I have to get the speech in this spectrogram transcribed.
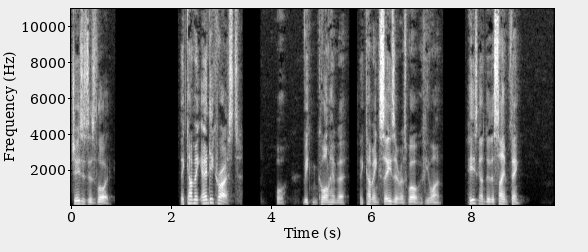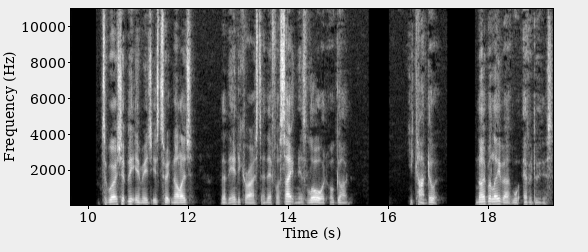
Jesus is Lord. The coming Antichrist, or we can call him the, the coming Caesar as well if you want, he's going to do the same thing. To worship the image is to acknowledge that the Antichrist and therefore Satan is Lord or God. You can't do it. No believer will ever do this.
